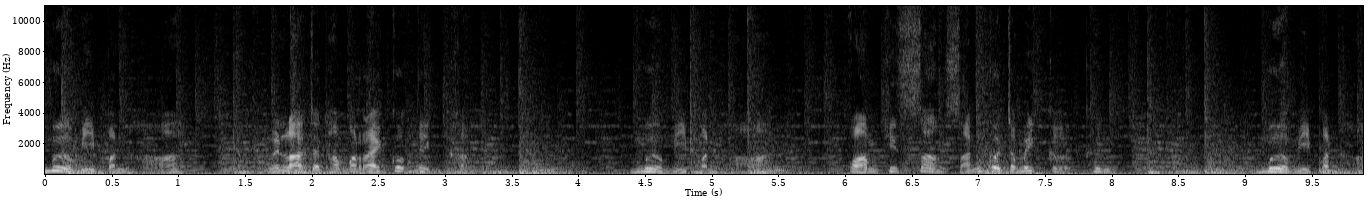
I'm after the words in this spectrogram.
เมื่อมีปัญหา เวลาจะทำอะไรก็ติดขัด เมื่อมีปัญหา ความคิดสร้างสรรค์ก็จะไม่เกิดขึ้น เมื่อมีปัญหา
